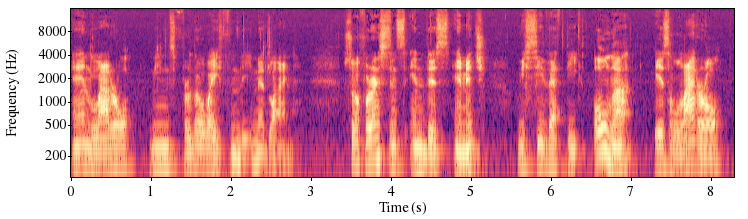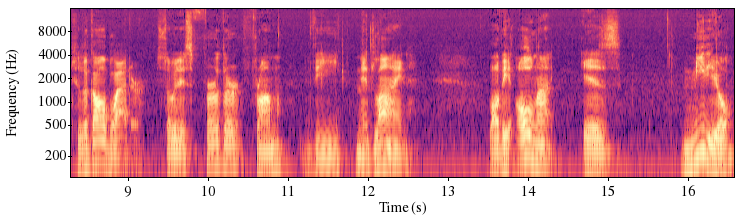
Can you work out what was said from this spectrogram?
and lateral means further away from the midline. So for instance, in this image, we see that the ulna is lateral to the gallbladder, so it is further from the midline, while the ulna is medial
